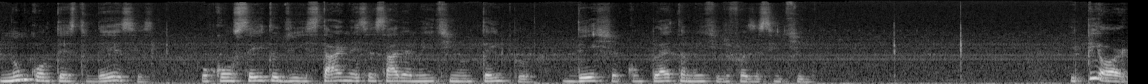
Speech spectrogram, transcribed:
num contexto desses, o conceito de estar necessariamente em um templo deixa completamente de fazer sentido. E pior,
